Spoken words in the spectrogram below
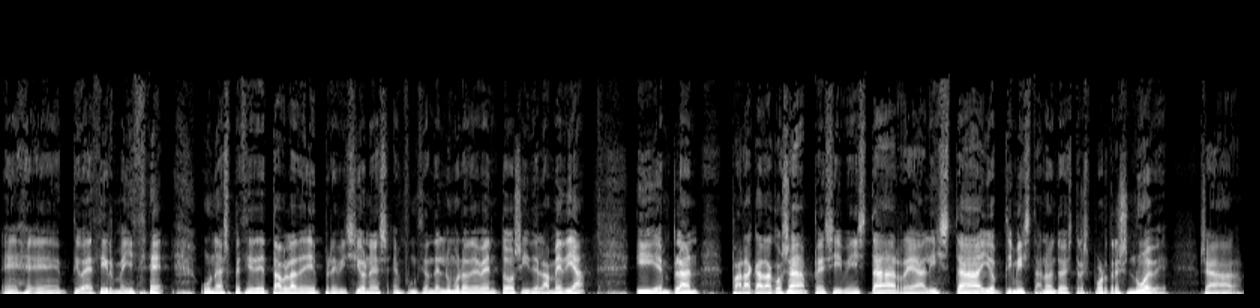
eh, eh, te iba a decir, me hice una especie de tabla de previsiones en función del número de eventos y de la media, y en plan, para cada cosa, pesimista, realista y optimista, ¿no? Entonces, 3x3, 9. O sea,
